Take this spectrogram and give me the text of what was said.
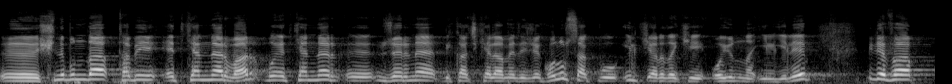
E, şimdi bunda tabii etkenler var. Bu etkenler e, üzerine birkaç kelam edecek olursak bu ilk yarıdaki oyunla ilgili. Bir defa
